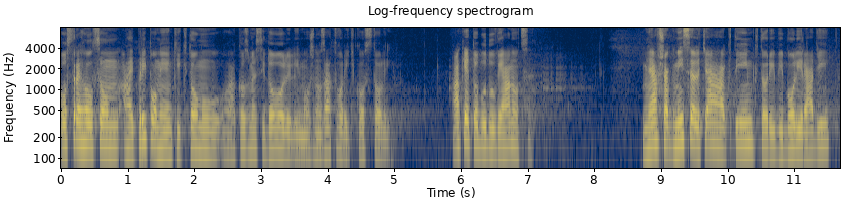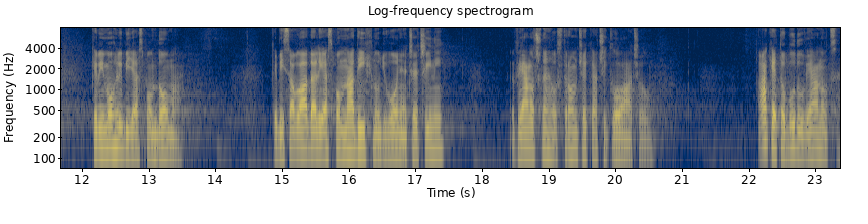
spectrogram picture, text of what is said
Postrehol som aj pripomienky k tomu, ako sme si dovolili možno zatvoriť kostoly. Aké to budú Vianoce? Mňa však myseľ ťaha k tým, ktorí by boli radi, keby mohli byť aspoň doma keby sa vládali aspoň nadýchnuť vône čečiny, vianočného stromčeka či koláčov. Aké to budú Vianoce?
